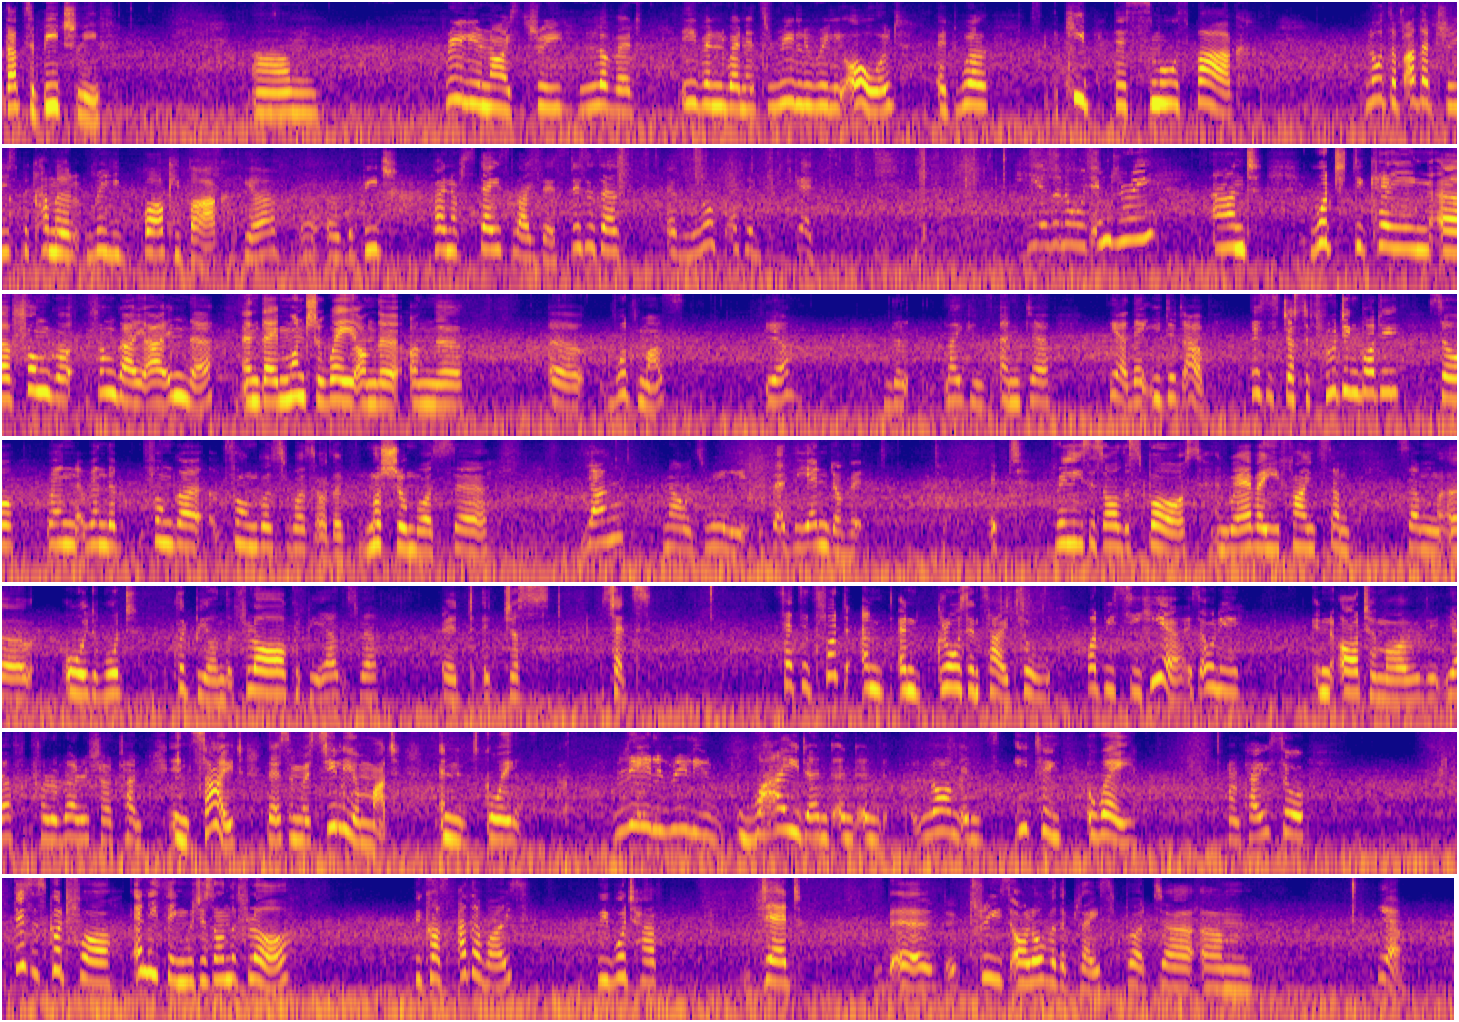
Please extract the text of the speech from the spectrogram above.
That's a beech leaf. Um, really nice tree. Love it. Even when it's really, really old, it will keep this smooth bark loads of other trees become a really bulky bark yeah? Uh, uh, the beech kind of stays like this. This is as as rough as it gets. Here's an old injury and wood decaying uh, fungi, fungi are in there and they munch away on the on the uh, wood moss yeah? The lichens and uh, yeah they eat it up. This is just a fruiting body so when when the fungus was or the mushroom was uh, young, now it's really it's at the end of it. It releases all the spores, and wherever you find some some uh, old wood, could be on the floor, could be elsewhere, it it just sets sets its foot and and grows inside. So what we see here is only in autumn or yeah for a very short time. Inside there's a mycelium mud and it's going really really wide and and and long and it's eating away. Okay so this is good for anything which is on the floor because otherwise we would have dead uh, trees all over the place. But uh, um, yeah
